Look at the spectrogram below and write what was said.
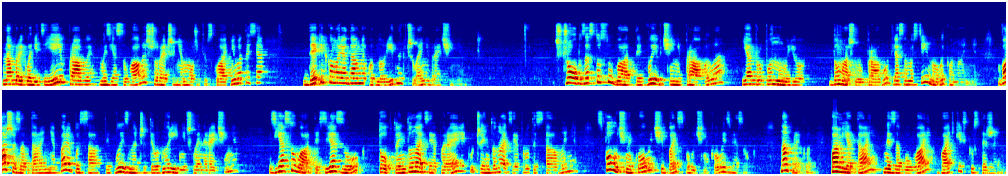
на прикладі цієї вправи ми з'ясували, що речення можуть ускладнюватися декількома рядами однорідних членів речення. Щоб застосувати вивчені правила, я пропоную домашню вправу для самостійного виконання. Ваше завдання переписати, визначити однорідні члени речення, з'ясувати зв'язок, тобто інтонація переліку чи інтонація протиставлення, сполучниковий чи безсполучниковий зв'язок. Наприклад, пам'ятай, не забувай батьківську стежину.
